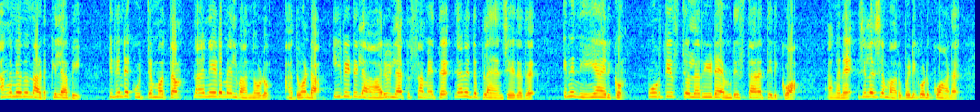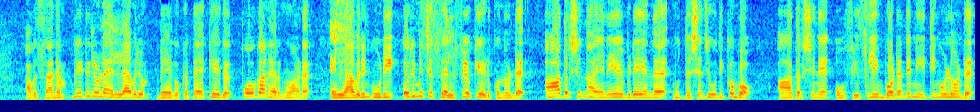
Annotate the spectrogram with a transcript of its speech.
അങ്ങനെയൊന്നും നടക്കില്ല അബി ഇതിന്റെ കുറ്റം മൊത്തം നനയുടെ മേൽ വന്നോളും. അതുകൊണ്ടാ ഈ വീട്ടിൽ ആരും ഇല്ലാത്ത സമയത്ത് ഞാൻ ഇത് പ്ലാൻ ചെയ്തത്. ഇനി നീയായിരിക്കും മൂർത്തി ജ്വല്ലറിയുടെ എം ഡി സ്ഥാനത്തിരിക്കുക അങ്ങനെ ചിലച്ച മറുപടി കൊടുക്കുവാണ്. അവസാനം വീട്ടിലുള്ള എല്ലാവരും ബാഗൊക്കെ പാക്ക് ചെയ്ത് പോകാൻ ഇറങ്ങുവാണ്. എല്ലാവരും കൂടി ഒരുമിച്ച് സെൽഫിയൊക്കെ എടുക്കുന്നുണ്ട്. ആദർശൻ നയനയെ എവിടെയെന്ന് മുത്തശ്ശൻ ചോദിക്കുമ്പോൾ ആദർശന് ഓഫീസിൽ ഇമ്പോർട്ടന്റ് മീറ്റിംഗ് ഉള്ളതുകൊണ്ട്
